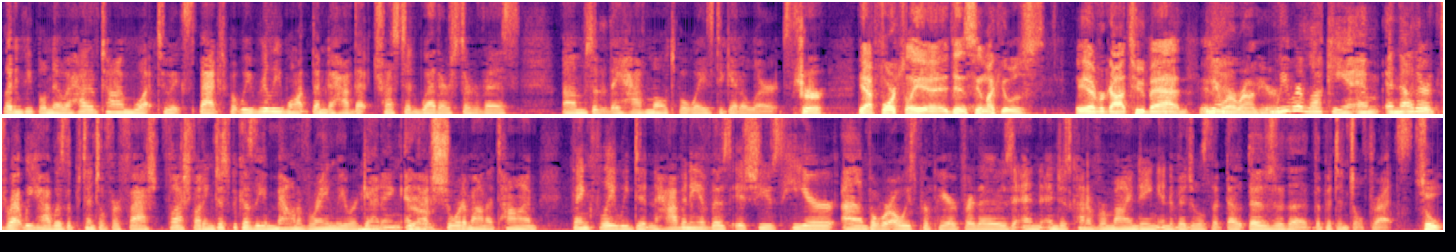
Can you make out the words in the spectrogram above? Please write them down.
letting people know ahead of time what to expect. But we really want them to have that trusted weather service um, so that they have multiple ways to get alerts. Sure. Yeah. Fortunately, uh, it didn't seem like it was it ever got too bad anywhere Yeah, around here. We were lucky, and another threat we had was the potential for flash, flash flooding, just because of the amount of rain we were getting in Yeah. that short amount of time. Thankfully, we didn't have any of those issues here, um, but we're always prepared for those, and, and just kind of reminding individuals that th- those are the, the potential threats. So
